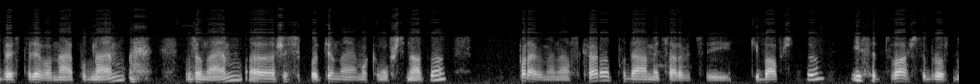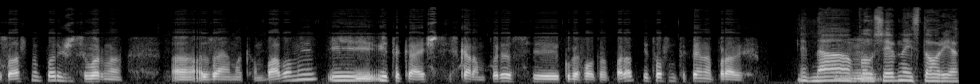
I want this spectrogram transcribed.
200 лева най- под найем, за найем. ще си платя найема към общината. Правим една скара, продаваме царвица и кебабчета и след това ще се брос достатъчно пари, ще се върна а, заема към баба ми и, и така, и ще си изкарам пари да си купя фотоапарат и точно така и направих. Една вълшебна история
